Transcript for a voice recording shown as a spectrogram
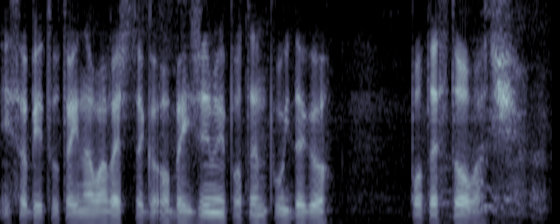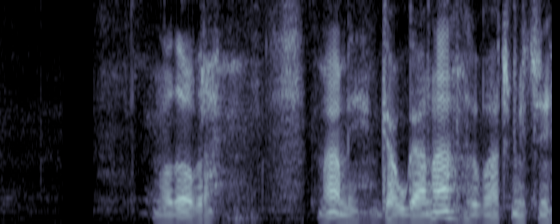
I sobie tutaj na ławeczce go obejrzymy, potem pójdę go potestować. No dobra. Mamy gałgana. Zobaczmy czy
